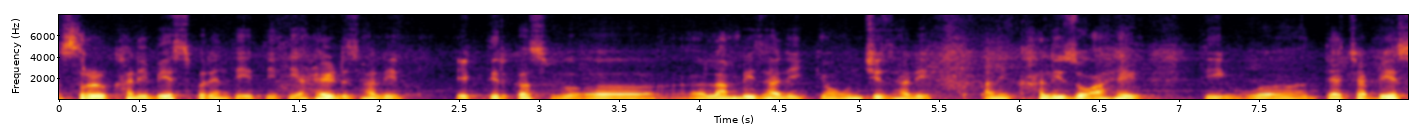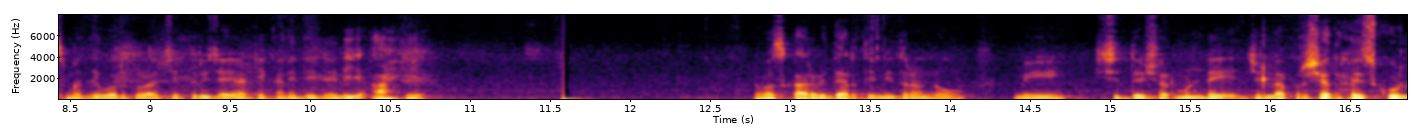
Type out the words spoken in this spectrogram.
सरळ खाली बेसपर्यंत येते ती हाईट झाली एक तिरकस लांबी झाली किंवा उंची झाली आणि खाली जो आहे ती व त्याच्या बेसमधली वर्तुळाची त्रिज्या या ठिकाणी दिलेली आहे. नमस्कार विद्यार्थी मित्रांनो मी सिद्धेश्वर मुंडे जिल्हा परिषद हायस्कूल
